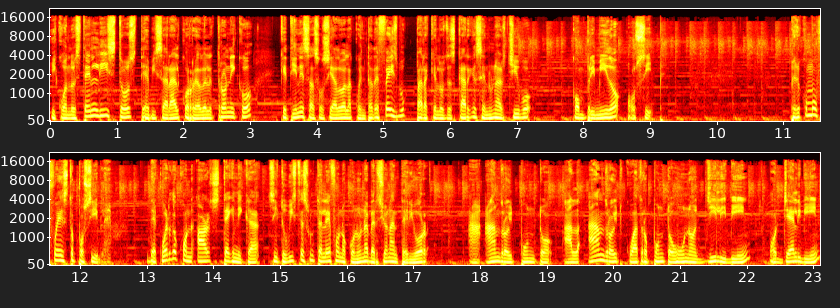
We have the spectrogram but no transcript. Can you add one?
y cuando estén listos te avisará el correo electrónico que tienes asociado a la cuenta de Facebook para que los descargues en un archivo comprimido o zip. Pero ¿cómo fue esto posible? De acuerdo con Arch Technica, si tuviste un teléfono con una versión anterior a Android. al Android 4.1 Jelly Bean o Jelly Bean,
